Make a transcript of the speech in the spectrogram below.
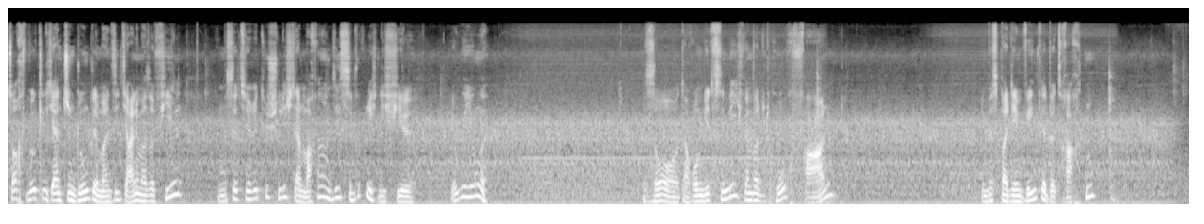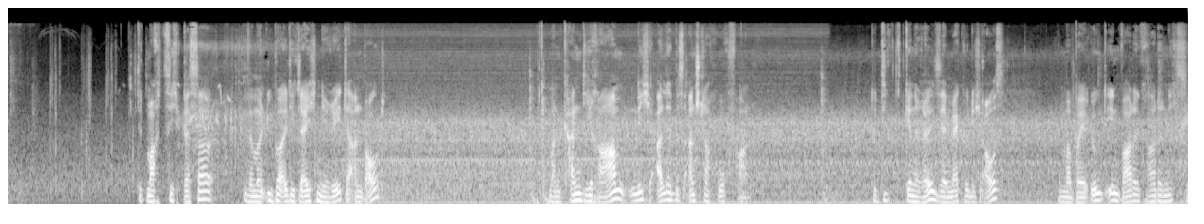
doch wirklich ganz schön dunkel. Man sieht ja nicht mal so viel. Du musst jetzt theoretisch Licht anmachen und siehst du wirklich nicht viel. Junge, Junge. So, darum jetzt nämlich, wenn wir das hochfahren. Ihr müsst mal den Winkel betrachten. Das macht sich besser, wenn man überall die gleichen Geräte anbaut. Man kann die Rahmen nicht alle bis Anschlag hochfahren. Das sieht generell sehr merkwürdig aus. Wenn man bei irgendeinem war das gerade nicht so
